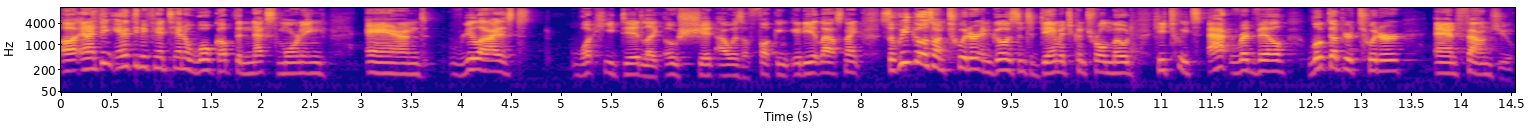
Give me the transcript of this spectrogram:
Uh, and I think Anthony Fantano woke up the next morning and realized what he did, like, oh shit, I was a fucking idiot last night. So he goes on Twitter and goes into damage control mode. He tweets at Redveil, looked up your Twitter, and found you.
